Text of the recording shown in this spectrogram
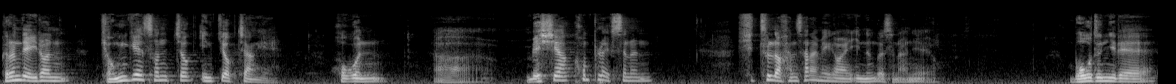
그런데 이런 경계선적 인격장애 혹은 아, 메시아 콤플렉스는 히틀러 한 사람에게만 있는 것은 아니에요. 모든 일에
